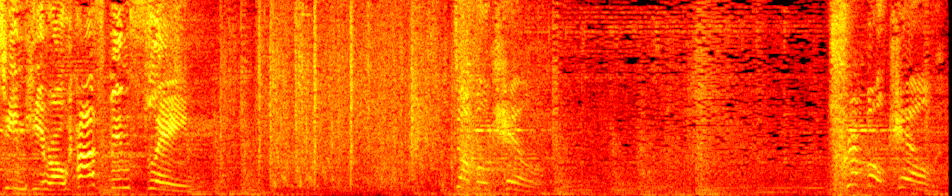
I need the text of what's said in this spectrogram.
team hero has been slain! Double kill! Triple kill!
